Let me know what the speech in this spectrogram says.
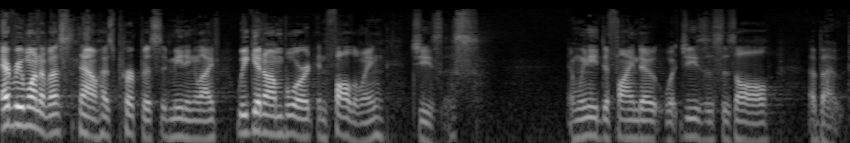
every one of us now has purpose in meeting life. We get on board in following Jesus. And we need to find out what Jesus is all about.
